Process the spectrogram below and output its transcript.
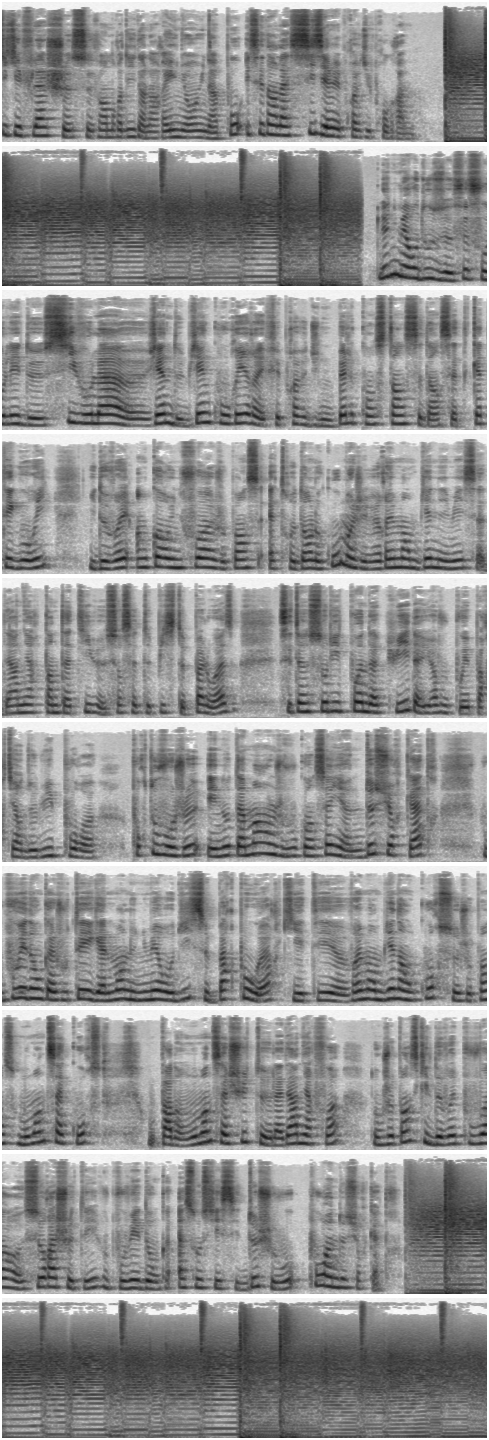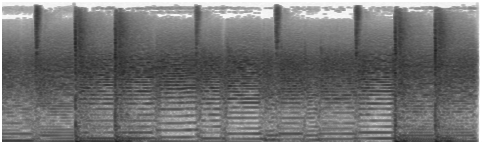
ticket flash ce vendredi dans la Réunion Unapo et c'est dans la sixième épreuve du programme. Le numéro 12, Feu Follet de Sivola, euh, vient de bien courir et fait preuve d'une belle constance dans cette catégorie. Il devrait encore une fois, je pense, être dans le coup. Moi, j'ai vraiment bien aimé sa dernière tentative sur cette piste paloise. C'est un solide point d'appui. D'ailleurs, vous pouvez partir de lui pour euh, pour tous vos jeux et notamment je vous conseille un 2 sur 4. Vous pouvez donc ajouter également le numéro 10 Bar Power qui était euh, vraiment bien en course je pense au moment de sa course, ou pardon au moment de sa chute euh, la dernière fois. Donc je pense qu'il devrait pouvoir euh, se racheter. Vous pouvez donc associer ces deux chevaux pour un 2 sur 4.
